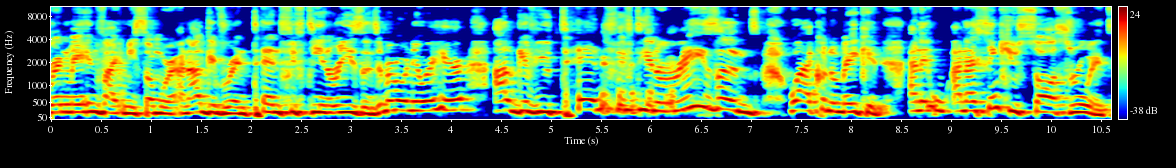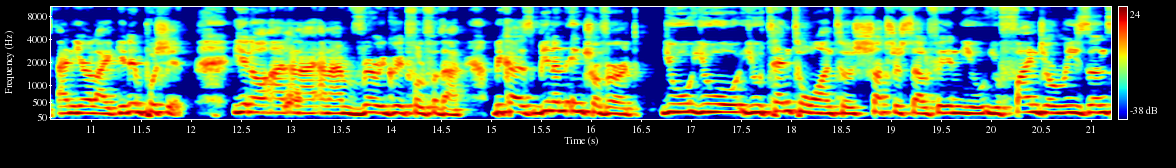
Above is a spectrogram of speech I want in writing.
Ren may invite me somewhere and I'll give Ren 10, 15 reasons. Remember when you were here? I'll give you 10, 15 reasons why I couldn't make it. And it, and I think you saw through it and you're like, you didn't push it, you know, and, yeah. and I, and I'm very grateful for that because being an introvert, you you you tend to want to shut yourself in. You you find your reasons.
